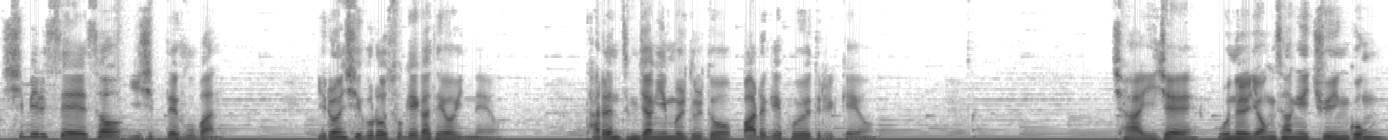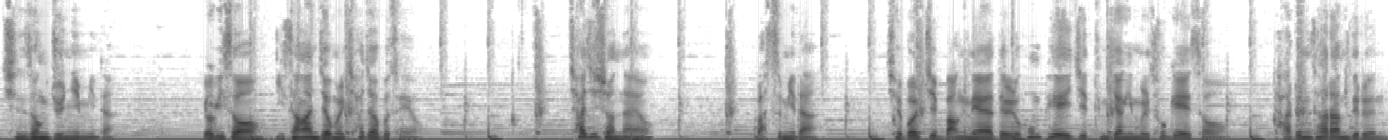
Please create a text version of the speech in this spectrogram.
11세에서 20대 후반 이런 식으로 소개가 되어 있네요. 다른 등장인물들도 빠르게 보여드릴게요. 자 이제 오늘 영상의 주인공 진성준입니다. 여기서 이상한 점을 찾아보세요. 찾으셨나요? 맞습니다. 재벌집 막내 아들 홈페이지 등장인물 소개에서 다른 사람들은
